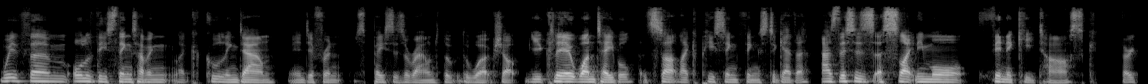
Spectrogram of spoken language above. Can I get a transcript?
With um, all of these things having like cooling down in different spaces around the, the workshop, you clear one table and start like piecing things together. As this is a slightly more finicky task, very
